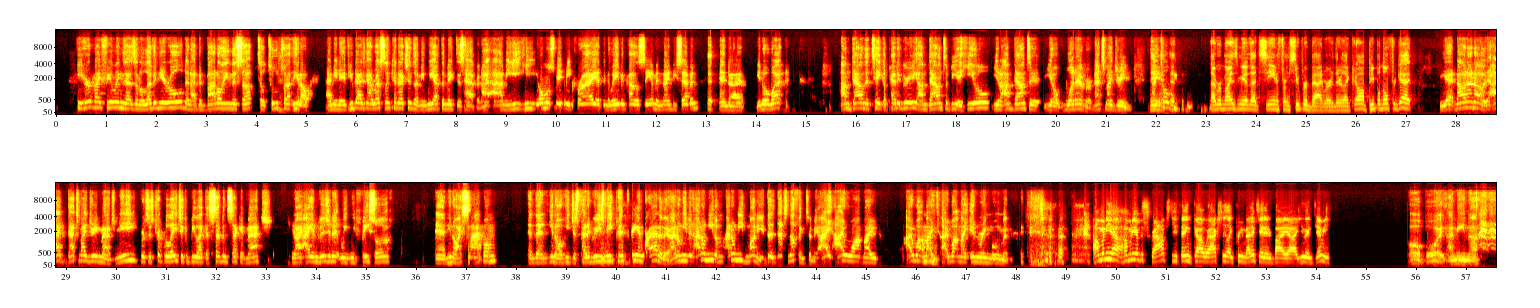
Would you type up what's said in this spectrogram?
He hurt my feelings as an 11 year old, and I've been bottling this up till two. tw- You know, I mean, if you guys got wrestling connections, I mean, we have to make this happen. I, I mean, he, he almost made me cry at the New Haven Coliseum in '97, and uh, you know what? I'm down to take a pedigree. I'm down to be a heel. You know, I'm down to you know whatever. That's my dream. I told the- people. that reminds me of that scene from Superbad where they're like, "Oh, people don't forget." Yeah, no, no, no. I that's my dream match. Me versus Triple H. It could be like a seven second match. You know, I, I envision it. We we face off, and you know, I slap him, and then you know he just pedigrees me, pins me, and we're out of there. I don't even. I don't need him. I don't need money. That's nothing to me. I I want my. I want my I want my in ring moment. how many uh, how many of the scraps do you think uh, were actually like premeditated by uh, you and Jimmy? Oh boy. I mean, uh,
